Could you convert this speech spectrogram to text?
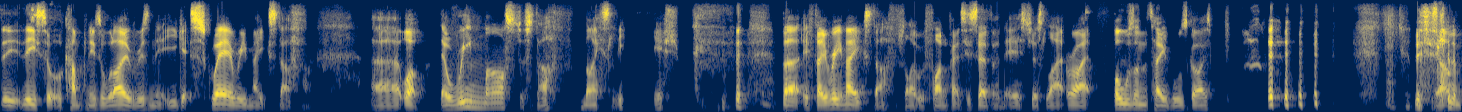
the, these sort of companies all over, isn't it? You get Square remake stuff. Uh, well, they'll remaster stuff nicely ish, but if they remake stuff like with Final Fantasy VII, it's just like right, balls on the tables, guys. this is Yep. gonna,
